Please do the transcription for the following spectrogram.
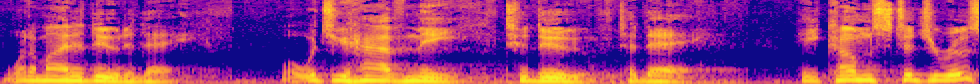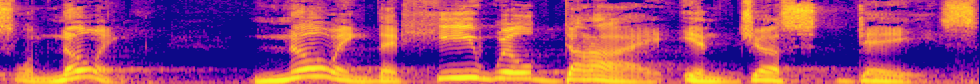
what am I to do today? What would you have me to do today? He comes to Jerusalem knowing, knowing that he will die in just days.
